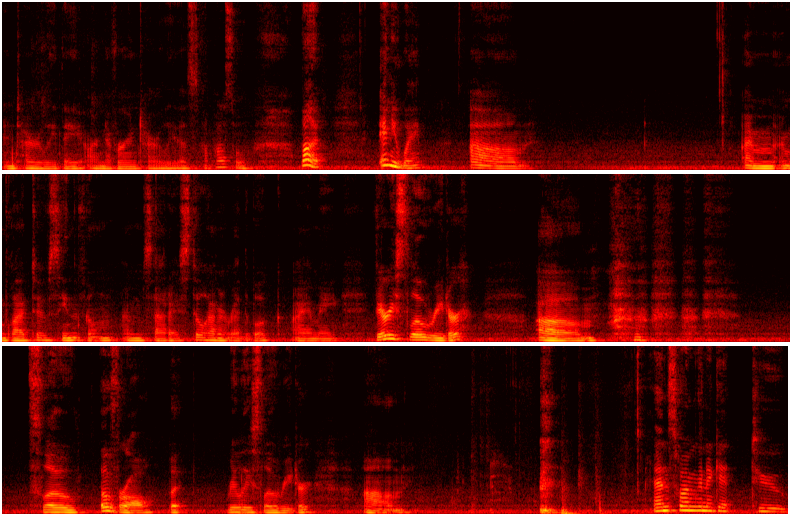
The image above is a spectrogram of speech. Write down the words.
entirely. They are never entirely. That's not possible. But anyway, um, I'm, I'm glad to have seen the film. I'm sad I still haven't read the book. I am a very slow reader. Um, slow overall, but really slow reader. Um, and so I'm going to get to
